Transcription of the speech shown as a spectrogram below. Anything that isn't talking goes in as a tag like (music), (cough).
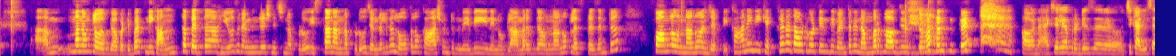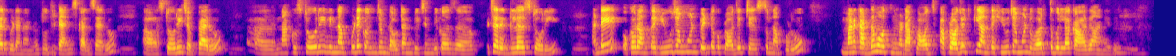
మనం క్లోజ్ కాబట్టి. బట్ నీకు అంత పెద్ద హ్యూజ్ రెమ్యూనరేషన్ ఇచ్చినప్పుడు ఇస్తాను అన్నప్పుడు జనరల్గా లోపల ఒక ఆశ ఉంటుంది. మేబీ నేను గ్లామరస్గా ఉన్నాను ప్లస్ ప్రెసెంట్ ఫామ్లో ఉన్నాను అని చెప్పి. కానీ నీకు ఎక్కడ డౌట్ కొట్టింది? వెంటనే నంబర్ బ్లాక్ చేసడం అంటే. అవును. యాక్చువల్గా ప్రొడ్యూసర్ వచ్చి కలిశారు కూడా నన్ను. టూ త్రీ టైమ్స్ కలిశారు. స్టోరీ చెప్పారు. నాకు స్టోరీ విన్నప్పుడే కొంచెం డౌట్ అనిపించింది. Because it's a regular story. అంటే ఒకరు అంత హ్యూజ్ అమౌంట్ పెట్టి ఒక ప్రాజెక్ట్ చేస్తున్నప్పుడు మనకు అర్థమవుతుంది అనమాట ఆ ప్రాజెక్ట్ ప్రాజెక్ట్కి అంత హ్యూజ్ అమౌంట్ వర్తబుల్లా కాదా అనేది.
